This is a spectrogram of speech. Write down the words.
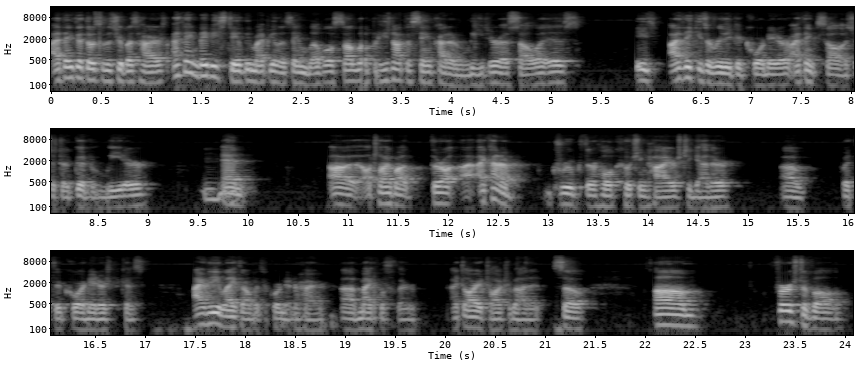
I think that those are the two best hires. I think maybe Staley might be on the same level as Saleh, but he's not the same kind of leader as Saleh is. He's, I think he's a really good coordinator. I think Saleh is just a good leader. Mhm. And uh, I'll talk about their. I, I kind of grouped their whole coaching hires together uh, with their coordinators because I really like their offensive coordinator hire, uh, Mike LaFleur. I already talked about it. So, um, first of all,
